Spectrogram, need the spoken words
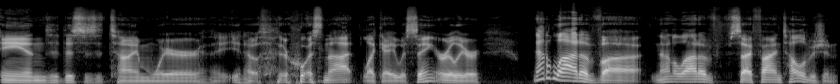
and this is a time where you know there was not like I was saying earlier, not a lot of uh, not a lot of sci-fi and television.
